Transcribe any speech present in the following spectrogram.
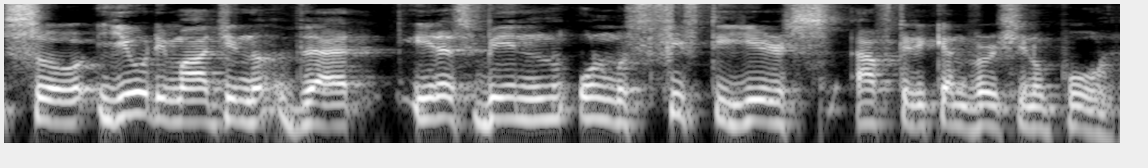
so you would imagine that it has been almost 50 years after the conversion of Paul.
